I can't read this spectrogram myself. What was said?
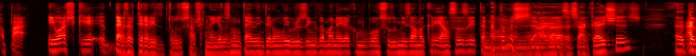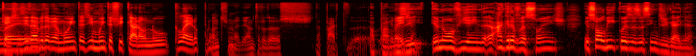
Opá, eu acho que deve ter havido tudo, sabes que nem eles não devem ter um livrozinho da maneira como vão sodomizar uma criançazita, não então, mas não- se é há, se há queixas, Há também... queixas e deve haver muitas e muitas ficaram no clero, prontos, dentro dos, da parte da, Opa, da mas eu não ouvi ainda. Há gravações, eu só li coisas assim de esgalha,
